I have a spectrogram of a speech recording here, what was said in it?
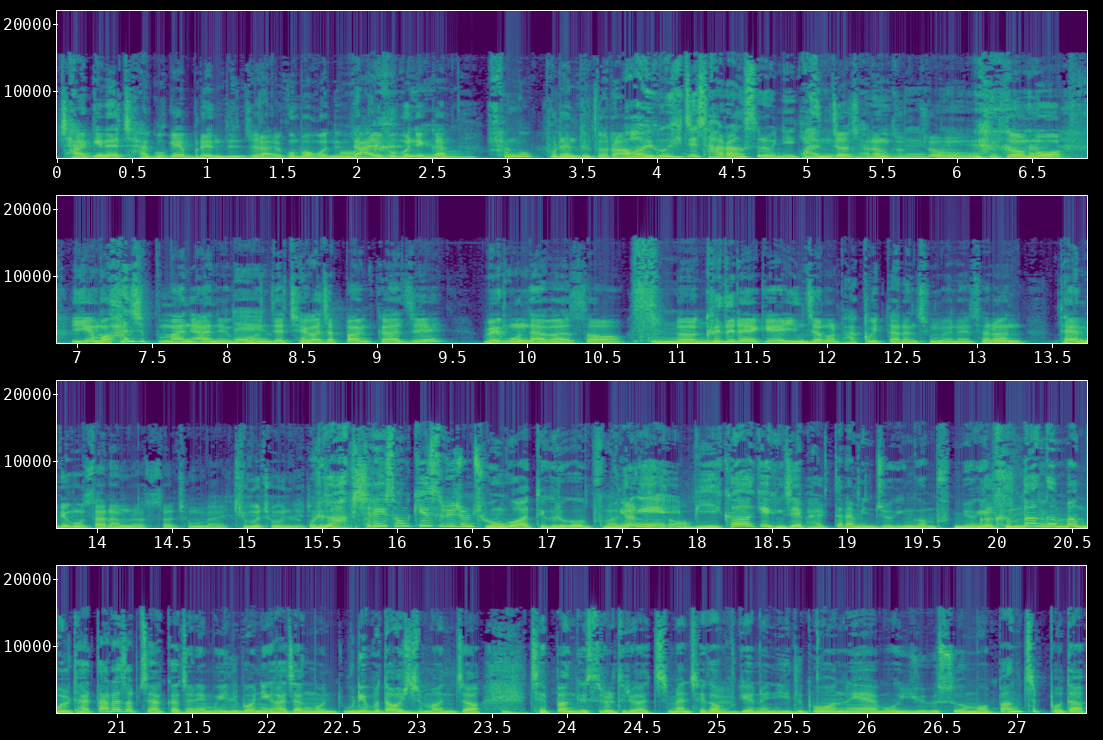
자기네 자국의 브랜드인 줄 알고 먹었는데 어, 알고 보니까 그래요? 한국 브랜드더라. 아, 이거 굉장히 자랑스러운 얘기예요. 완전 자랑스럽죠. 네, 네. 그래서 뭐 이게 뭐 한식뿐만이 아니고 네. 이제 제과 제빵까지 외국 나가서 음. 어, 그들에게 인정을 받고 있다는 측면에서는 대한민국 사람으로서는 정말 기분 좋은 일이죠. 우리가 확실히 손기술이 좀 좋은 것 같아요. 그리고 분명히 좋죠. 미각이 굉장히 발달한 민족인 건 분명히. 금방금방 뭘 다 따라잡지. 아까 전에 뭐 일본이 가장 먼 우리보다 훨씬 먼저 제빵 기술을 들여왔지만 제가 음. 네. 보기에는 일본의 뭐 유수 뭐 빵집보다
